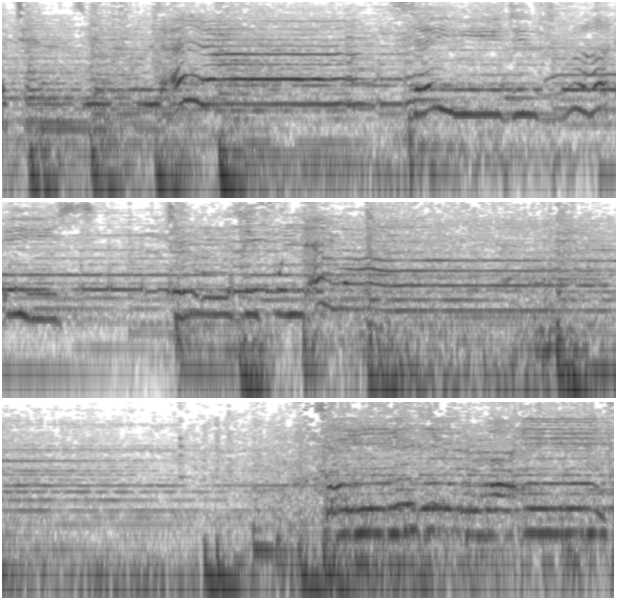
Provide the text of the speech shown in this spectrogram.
وتنزف الألعاب سيد الرئيس تنزف الألعاب سيدي الرئيس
